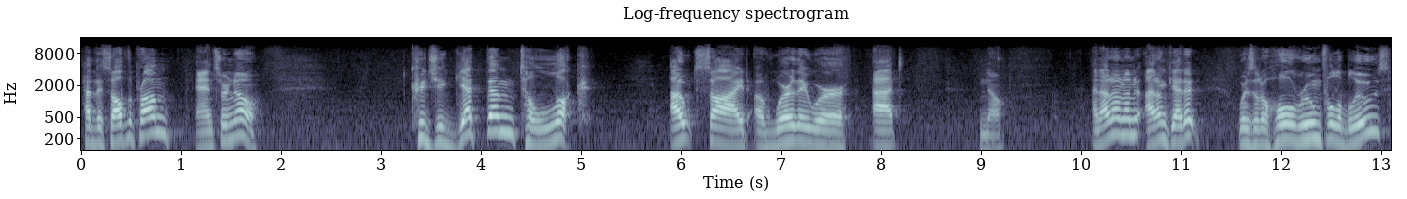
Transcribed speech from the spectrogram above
Have they solved the problem? Answer no. Could you get them to look outside of where they were at no. And I don't, I don't get it. Was it a whole room full of blues?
